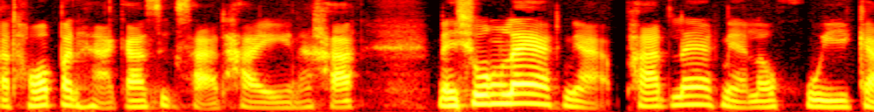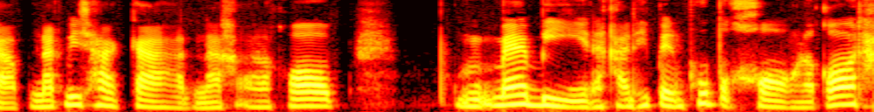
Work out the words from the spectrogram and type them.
กระทบปัญหาการศึกษาไทยนะคะ ในช่วงแรกเนี่ย part แรกเนี่ยเราคุยกับนักวิชาการนะคะแล้วก็แม่บีนะคะที่เป็นผู้ปกครองแล้วก็ท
